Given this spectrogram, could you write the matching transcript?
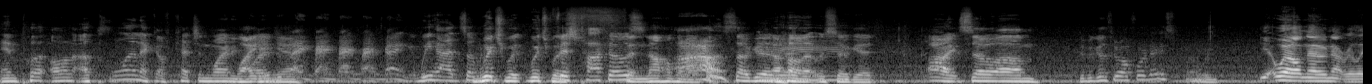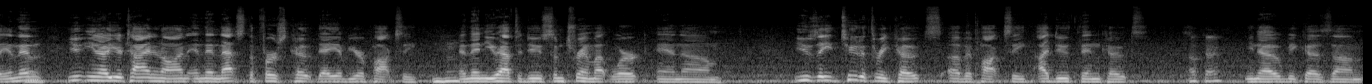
and put on a clinic of catching whiting. Whiting, yeah. Bang, bang, bang, bang, bang. We had so many Which was which was fish tacos. phenomenal. Ah, so good. Oh, that was so good. All right, so um, did we go through all four days? Yeah, well, no, not really. And then Uh. you you know you're tying it on, and then that's the first coat day of your epoxy, Mhm. and then you have to do some trim up work, and um, usually two to three coats of epoxy. I do thin coats, Okay. you know, because um,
